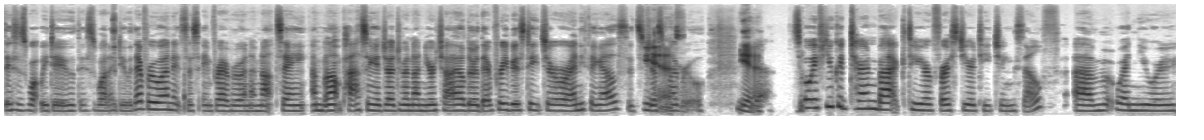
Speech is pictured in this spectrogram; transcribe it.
this is what we do. This is what I do with everyone. It's the same for everyone. I'm not saying I'm not passing a judgment on your child or their previous teacher or anything else. It's just yes. my rule. Yeah. yeah. So if you could turn back to your first year teaching self, um, when you were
